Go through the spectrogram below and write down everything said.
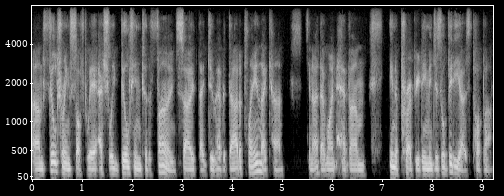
um, filtering software actually built into the phone. So they do have a data plan. They can't, you know, they won't have um, inappropriate images or videos pop up.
